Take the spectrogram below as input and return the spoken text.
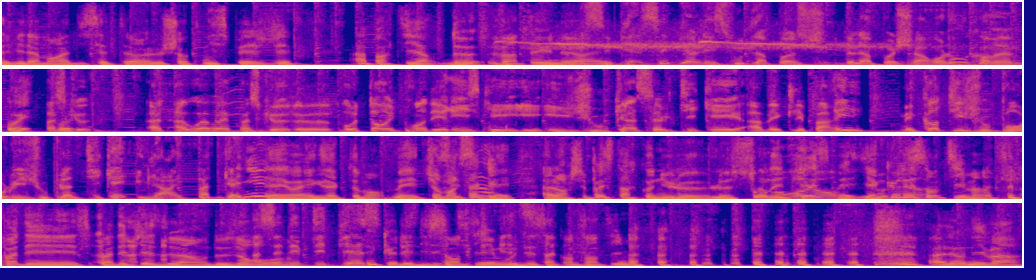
évidemment, à 17h. Et le choc Nice-PSG à partir de 21h. C'est bien, c'est bien les sous de la poche, de la poche à Roland quand même. Oui, Parce oui. que ah, ah ouais ouais parce que euh, autant il prend des risques et, et- et il joue qu'un seul ticket avec les paris, mais quand il joue pour lui, il joue plein de tickets, il arrête pas de gagner. Eh ouais, exactement. Mais tu remarques ça que alors je sais pas si t'as reconnu le, le son Ah des bon, pièces, Roland, mais il y a que des centimes. Hein. C'est pas des c'est pas des pièces de 1 ou 2 euros. Ah, c'est hein. des petites pièces. C'est que des 10 petites centimes ou des 50 centimes. Allez, on y va.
